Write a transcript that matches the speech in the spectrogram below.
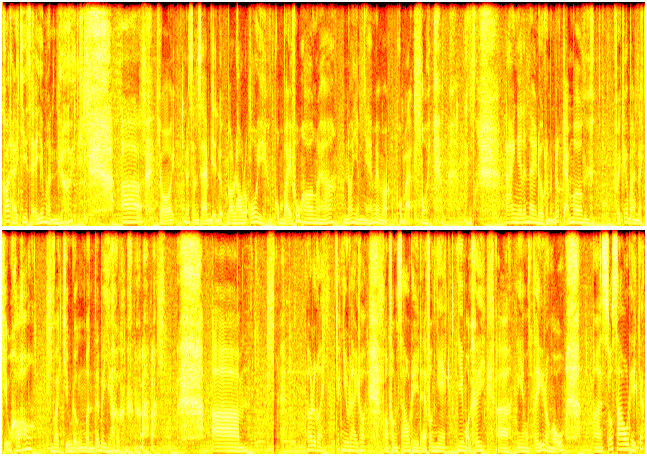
có thể chia sẻ với mình với à, trời ơi, nó sầm sàm vậy được bao lâu rồi? Ôi cũng 7 phút hơn rồi hả? Nói nhảm nhảm về mà của bạn. Ôi ai nghe đến đây được là mình rất cảm ơn vì các bạn đã chịu khó và chịu đựng mình tới bây giờ. À, thôi được rồi chắc nhiêu đây thôi. Còn phần sau thì để phần nhạc như mọi khi. À, nghe một tí rồi ngủ. À, số sau thì chắc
